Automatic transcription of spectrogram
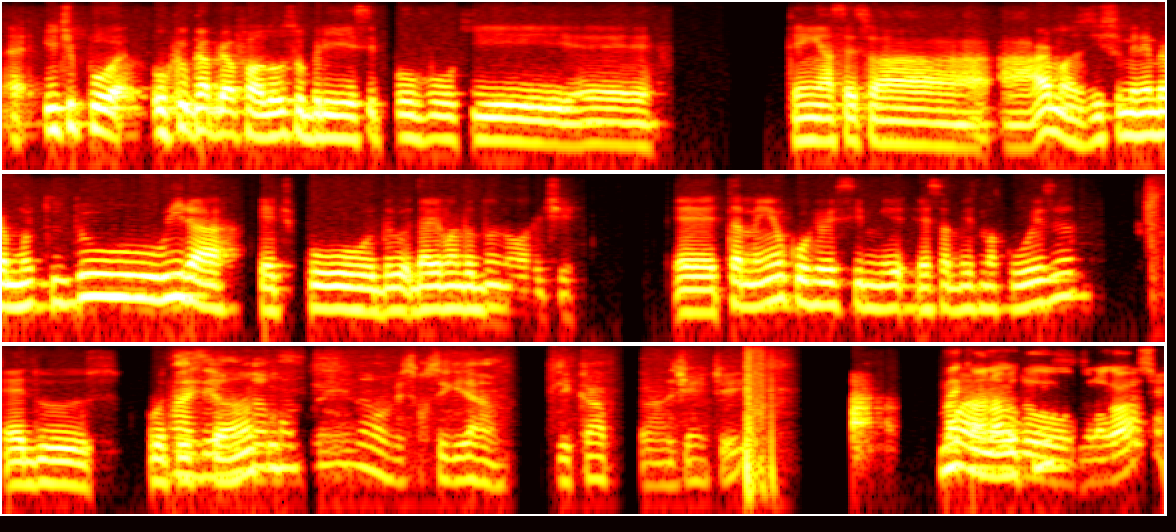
É, e tipo, o que o Gabriel falou sobre esse povo que é, tem acesso a, a armas, isso me lembra muito do Irá, que é tipo do- da Irlanda do Norte. É, também ocorreu esse, essa mesma coisa é dos Mas eu nunca protestantes. não. Vê se conseguia explicar pra gente aí. Como é que é o nome do, do negócio?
